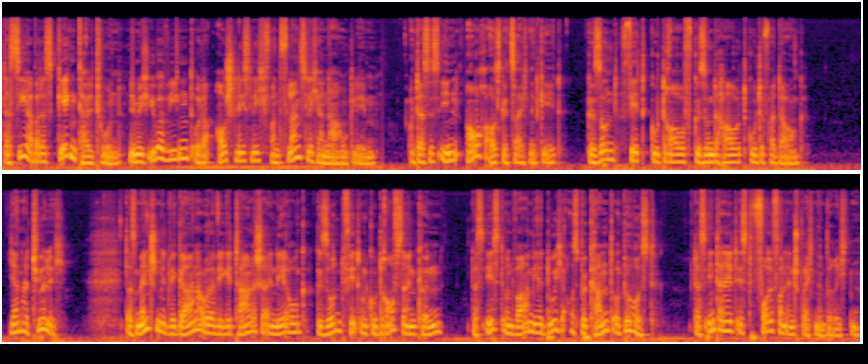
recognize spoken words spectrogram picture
dass sie aber das Gegenteil tun, nämlich überwiegend oder ausschließlich von pflanzlicher Nahrung leben. Und dass es ihnen auch ausgezeichnet geht. Gesund, fit, gut drauf, gesunde Haut, gute Verdauung. Ja, natürlich. Dass Menschen mit veganer oder vegetarischer Ernährung gesund, fit und gut drauf sein können, das ist und war mir durchaus bekannt und bewusst. Das Internet ist voll von entsprechenden Berichten.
